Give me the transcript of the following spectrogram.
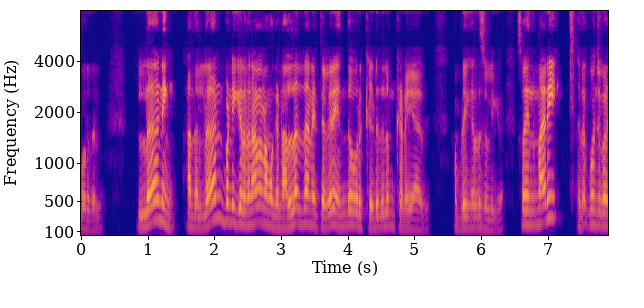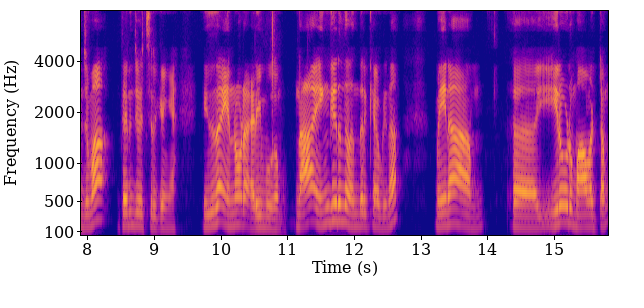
போகிறதில்ல லேர்னிங் அந்த லேர்ன் பண்ணிக்கிறதுனால நமக்கு நல்லது தானே தவிர எந்த ஒரு கெடுதலும் கிடையாது அப்படிங்கிறத சொல்லிக்கிறேன். ஸோ இந்த மாதிரி இதை கொஞ்சம் கொஞ்சமாக தெரிஞ்சு வச்சுருக்கேங்க. இதுதான் என்னோட அறிமுகம். நான் எங்கேருந்து வந்திருக்கேன் அப்படின்னா மெயினாக ஈரோடு மாவட்டம்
